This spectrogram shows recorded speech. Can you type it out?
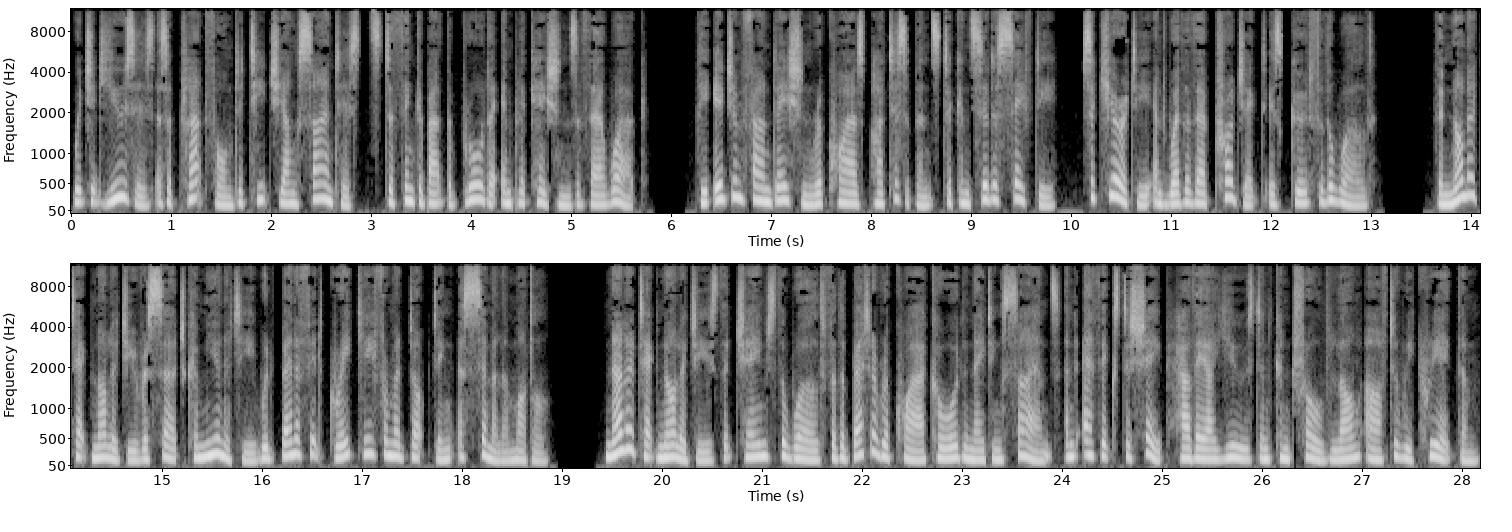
which it uses as a platform to teach young scientists to think about the broader implications of their work. The IGEM Foundation requires participants to consider safety, security, and whether their project is good for the world. The nanotechnology research community would benefit greatly from adopting a similar model. Nanotechnologies that change the world for the better require coordinating science and ethics to shape how they are used and controlled long after we create them.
